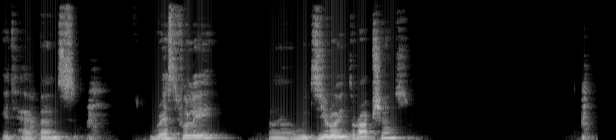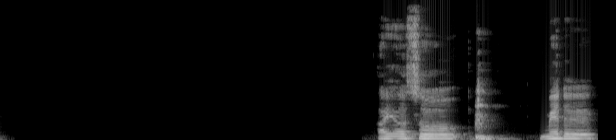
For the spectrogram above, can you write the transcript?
it happens gracefully uh, with zero interruptions. I also made a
